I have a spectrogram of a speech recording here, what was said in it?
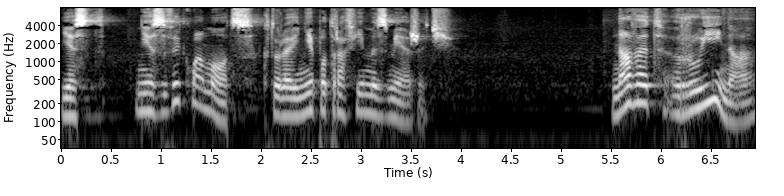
jest niezwykła moc, której nie potrafimy zmierzyć. Nawet ruina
